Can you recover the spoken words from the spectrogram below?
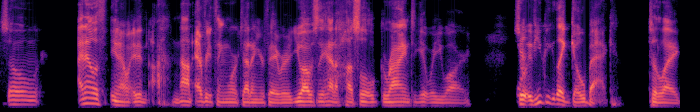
So I know, you know, it, not everything worked out in your favor. You obviously had a hustle grind to get where you are. So if you could like go back to like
